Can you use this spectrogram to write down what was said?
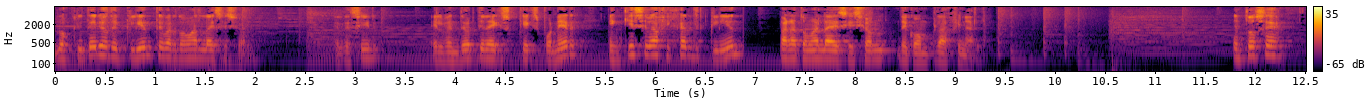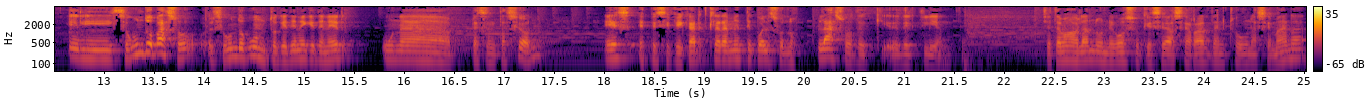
los criterios del cliente para tomar la decisión. Es decir, el vendedor tiene que exponer en qué se va a fijar el cliente para tomar la decisión de compra final. Entonces, el segundo paso, el segundo punto que tiene que tener una presentación es especificar claramente cuáles son los plazos del, cliente. Si estamos hablando de un negocio que se va a cerrar dentro de una semana,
